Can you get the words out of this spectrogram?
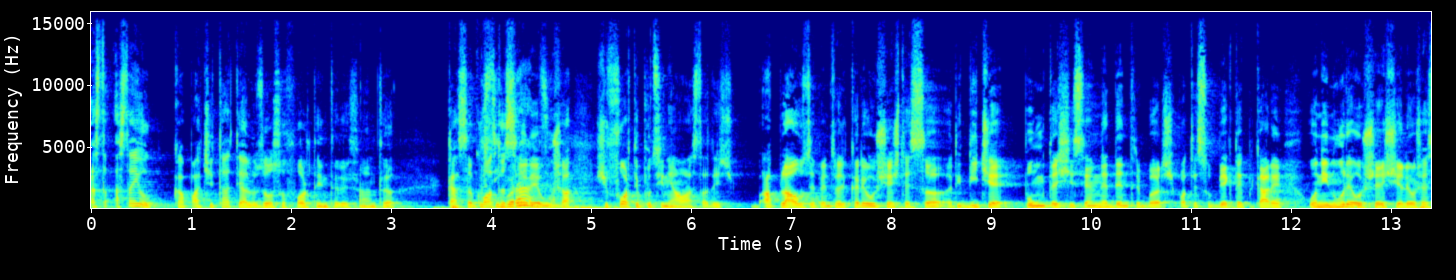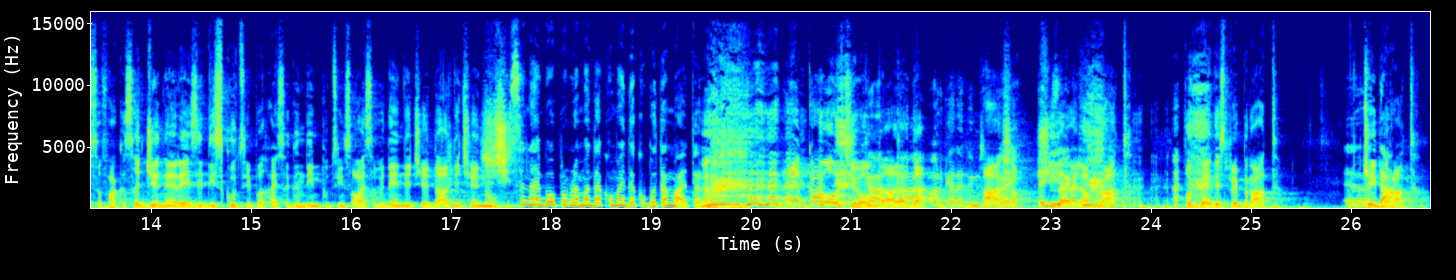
Asta, asta e o capacitate a lui Zoso foarte interesantă ca să Cu poată siguranță. să reușa și foarte puțini au asta, deci aplauze pentru el că reușește să ridice puncte și semne de întrebări și poate subiecte pe care unii nu reușesc și reușesc să facă să genereze discuție. Bă, hai să gândim puțin sau hai să vedem de ce da, de ce nu. Și să n-aibă o problemă dacă o mai dă cu bâtă în baltă, nu? e, ca orice om, Ca- da, da, ca da. oricare dintre Așa. noi. Și Exact. erai la Brat, vorbeai despre Brat. Ce-i da. Brat?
